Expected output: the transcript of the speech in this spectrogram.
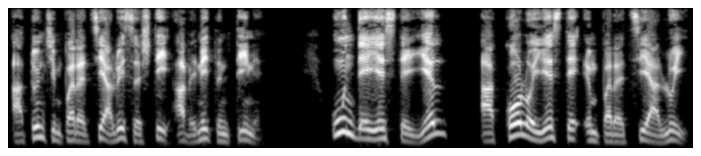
atunci împărăția lui să știi a venit în tine. Unde este el, acolo este împărăția lui.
